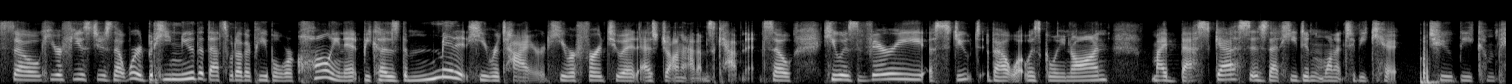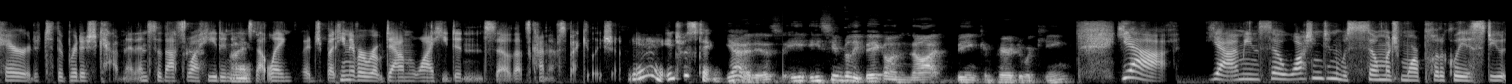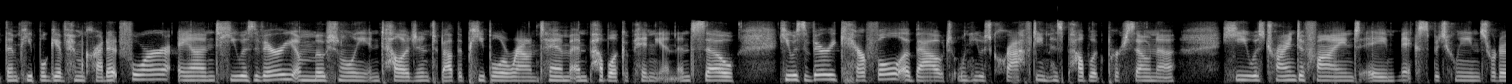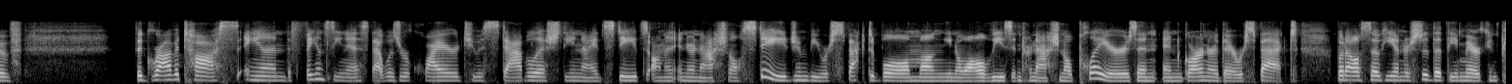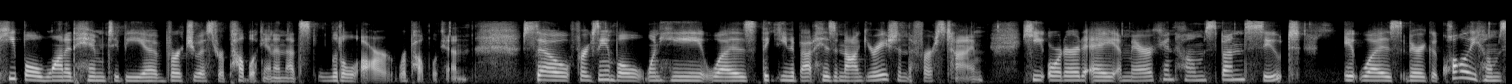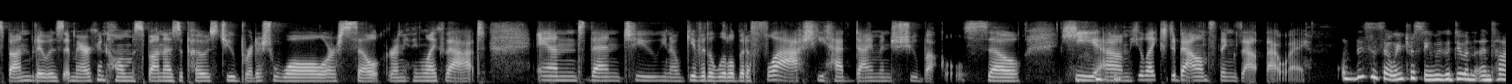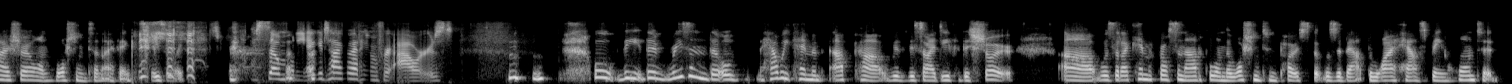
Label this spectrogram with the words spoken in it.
so he refused to use that word, but he knew that that's what other people were calling it because the minute he retired, he referred to it as John Adams' cabinet. So he was very astute about what was going on. My best guess is that he didn't want it to be ca- to be compared to the British cabinet, and so that's why he didn't Right. use that language. But he never wrote down why he didn't, so that's kind of speculation. Yeah, interesting. yeah, it is. He, he seemed really big on not being compared to a king. Yeah. Yeah, I mean, so Washington was so much more politically astute than people give him credit for, and he was very emotionally intelligent about the people around him and public opinion. And so he was very careful about when he was crafting his public persona, he was trying to find a mix between sort of the gravitas and the fanciness that was required to establish the United States on an international stage and be respectable among, you know, all these international players and, and garner their respect. But also he understood that the American people wanted him to be a virtuous Republican, and that's little r Republican. So, for example, when he was thinking about his inauguration the first time, he ordered a American homespun suit it was very good quality homespun, but it was American homespun as opposed to British wool or silk or anything like that. And then to you know give it a little bit of flash, he had diamond shoe buckles. So he um, he liked to balance things out that way. Oh, this is so interesting. We could do an entire show on Washington, I think, easily. So many. I could talk about him for hours. well, the the reason that or how we came up uh, with this idea for this show uh, was that I came across an article in the Washington Post that was about the White House being haunted,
